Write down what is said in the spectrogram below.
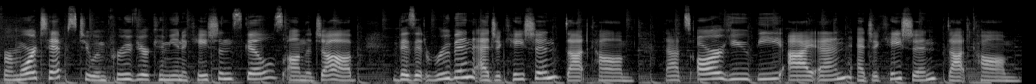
For more tips to improve your communication skills on the job, visit rubineducation.com. That's R U B I N education.com.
